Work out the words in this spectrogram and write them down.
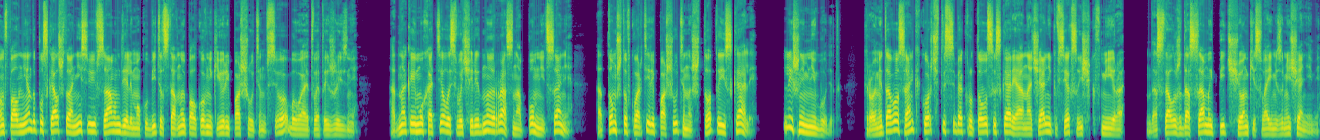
Он вполне допускал, что Анисию и в самом деле мог убить отставной полковник Юрий Пашутин. Все бывает в этой жизни. Однако ему хотелось в очередной раз напомнить Сане о том, что в квартире Пашутина что-то искали. Лишним не будет. Кроме того, Санька корчит из себя крутого сыскаря, начальника всех сыщиков мира. Достал уже до самой печёнки своими замечаниями.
